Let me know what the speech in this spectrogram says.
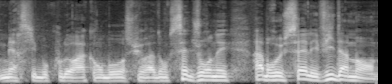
Merci beaucoup Laura Cambo. On suivra donc cette journée à Bruxelles, évidemment.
